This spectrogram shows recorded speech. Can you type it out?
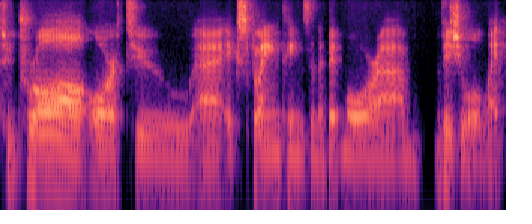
to draw or to uh, explain things in a bit more um, visual way.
